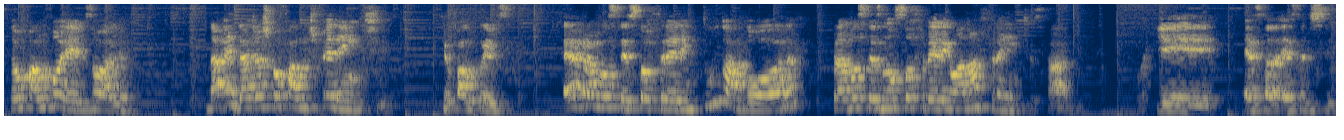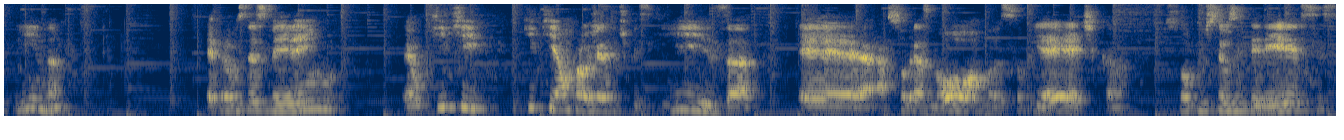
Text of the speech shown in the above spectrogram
Então eu falo com eles, olha, na verdade acho que eu falo diferente. Que eu falo com eles, é para vocês sofrerem tudo agora, para vocês não sofrerem lá na frente, sabe? Porque essa, essa disciplina é para vocês verem é, o, que, que, que, que é um projeto de pesquisa, é, sobre as normas, sobre ética, sobre os seus interesses.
